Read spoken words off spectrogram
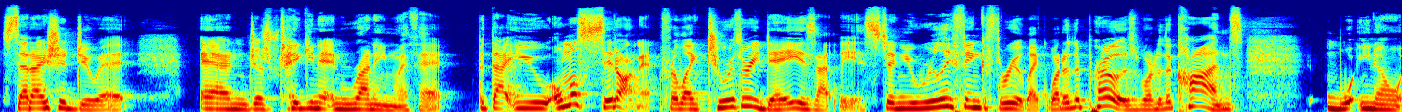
said I should do it and just taking it and running with it but that you almost sit on it for like two or three days at least and you really think through like what are the pros what are the cons you know,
